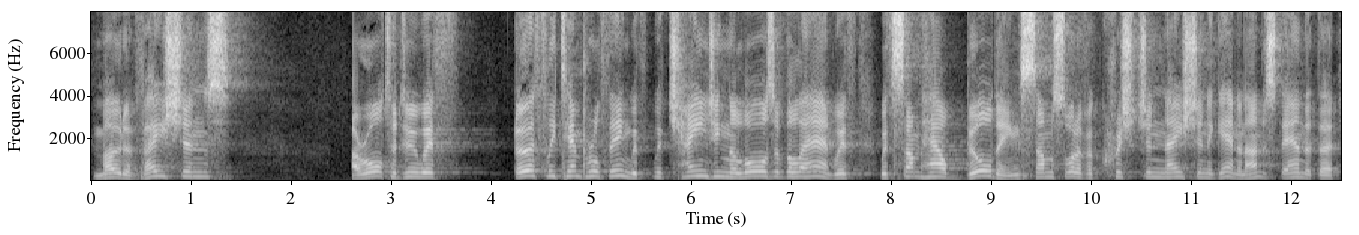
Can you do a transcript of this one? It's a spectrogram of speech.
motivations are all to do with earthly temporal thing, with, with changing the laws of the land, with, with somehow building some sort of a Christian nation again. And I understand that the,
